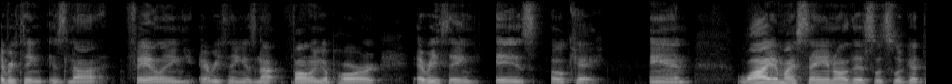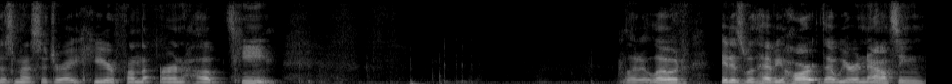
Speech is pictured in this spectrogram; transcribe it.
everything is not failing, everything is not falling apart, everything is okay. And why am I saying all this? Let's look at this message right here from the Earn Hub team. Let it load. It is with heavy heart that we are announcing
